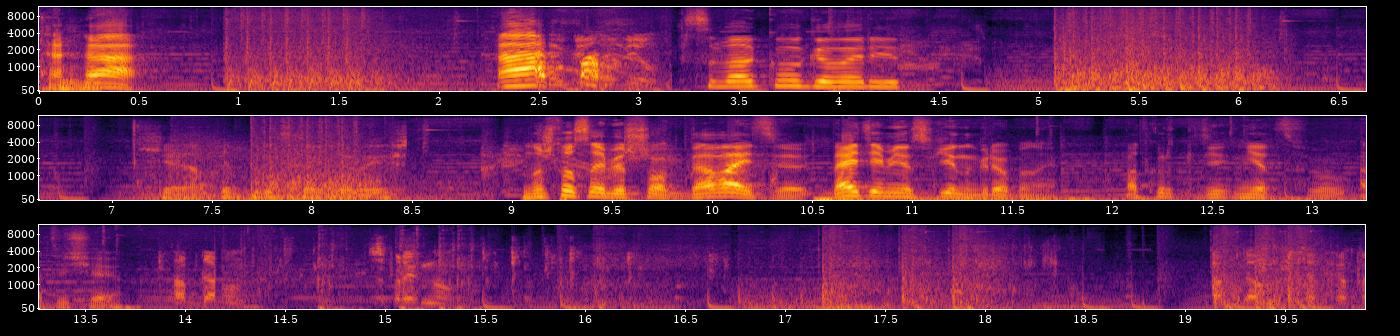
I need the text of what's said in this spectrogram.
Ха-ха! А! Смоку говорит. Хера ты прицеливаешь. Ну что, Сайбершок, давайте. Дайте мне скин гребаный. Подкрутки где... Нет, отвечаю. Апдаун. Спрыгнул. Апдаун 50 хп.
